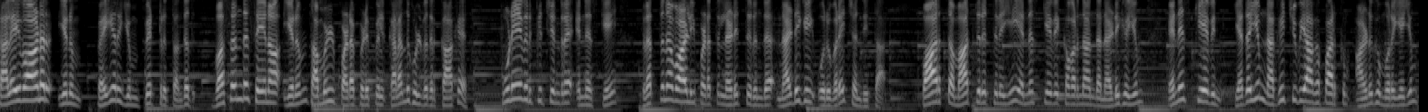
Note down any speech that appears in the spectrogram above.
கலைவாணர் எனும் பெயரையும் பெற்று தந்தது. வசந்த சேனா எனும் தமிழ் படப்பிடிப்பில் கலந்து கொள்வதற்காக புனேவிற்கு சென்ற என்எஸ்கே ரத்னவாளி படத்தில் நடித்திருந்த நடிகை ஒருவரை சந்தித்தார். பார்த்த மாத்திரத்திலேயே என்எஸ்கேவை கவர்ந்த அந்த நடிகையும் என்எஸ்கேவின் எதையும் நகைச்சுவையாக பார்க்கும் அணுகுமுறையையும்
